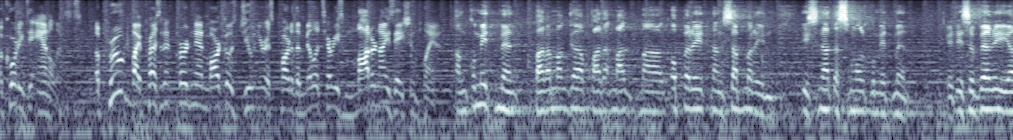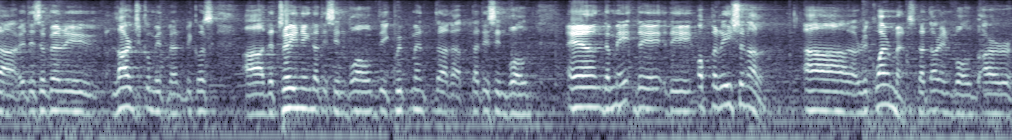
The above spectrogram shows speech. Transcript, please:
according to analysts. Approved by President Ferdinand Marcos Jr. as part of the military's modernization plan. Ang commitment para mag uh, para mag, mag-operate ng submarine is not a small commitment. It is a very uh, it is a very large commitment because uh, the training that is involved, the equipment uh, that is involved, and the the, the operational uh, requirements that are involved are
